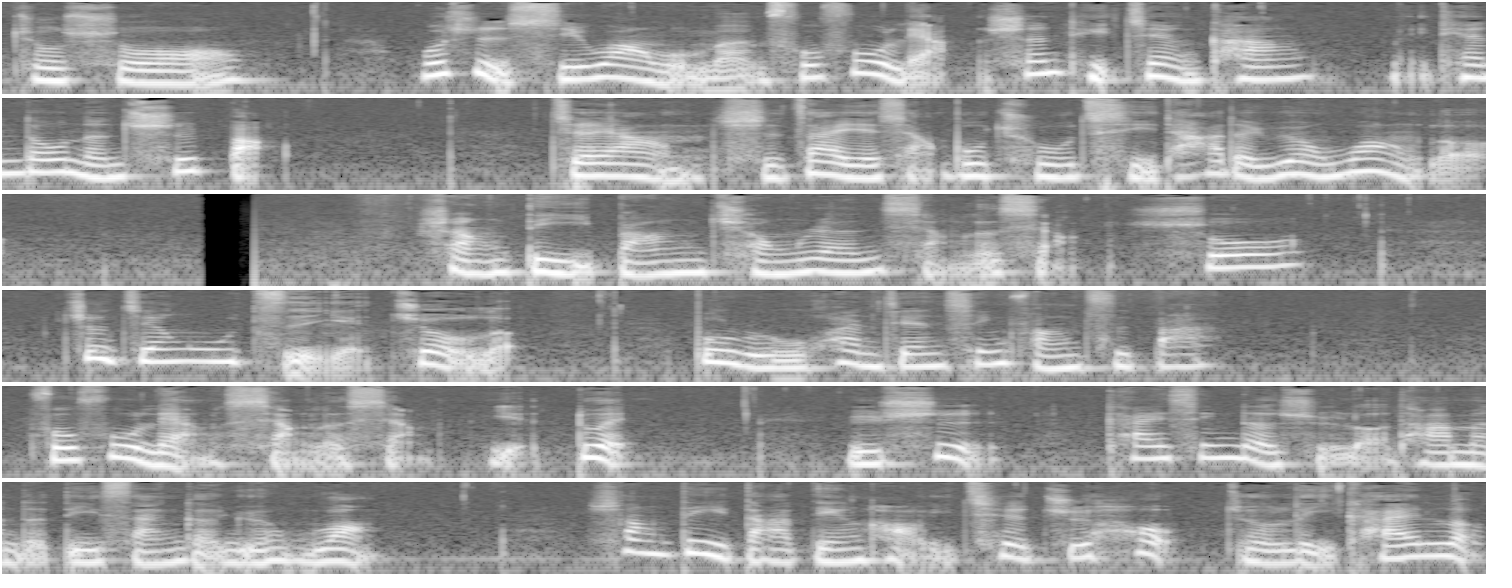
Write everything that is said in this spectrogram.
就说：“我只希望我们夫妇俩身体健康，每天都能吃饱。这样实在也想不出其他的愿望了。”上帝帮穷人想了想，说：“这间屋子也旧了。”不如换间新房子吧。夫妇俩想了想，也对于是，开心的许了他们的第三个愿望。上帝打点好一切之后，就离开了。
